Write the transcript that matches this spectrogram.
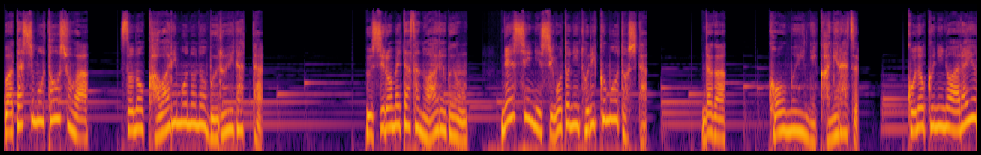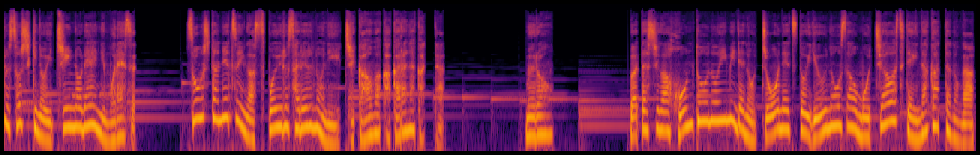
私も当初はその変わり者の部類だった。後ろめたさのある分、熱心に仕事に取り組もうとした。だが、公務員に限らず、この国のあらゆる組織の一員の例に漏れず、そうした熱意がスポイルされるのに時間はかからなかった。無論、私が本当の意味での情熱と有能さを持ち合わせていなかったのが、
